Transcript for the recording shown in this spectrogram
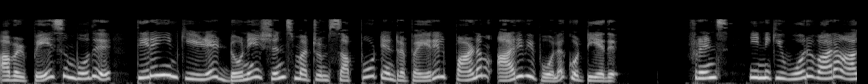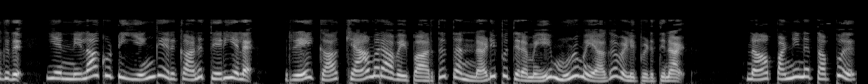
அவள் பேசும்போது திரையின் கீழே டொனேஷன்ஸ் மற்றும் சப்போர்ட் என்ற பெயரில் பணம் அருவி போல கொட்டியது. ஃப்ரெண்ட்ஸ் இன்னைக்கு ஒரு வாரம் ஆகுது. என் நிலாக்குட்டி எங்க இருக்கான்னு தெரியல. ரேகா கேமராவை பார்த்து தன் நடிப்பு திறமையை முழுமையாக வெளிப்படுத்தினாள். நான் பண்ணின தப்பு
